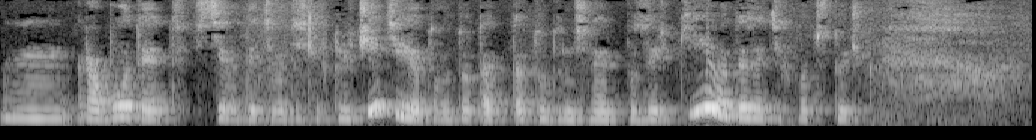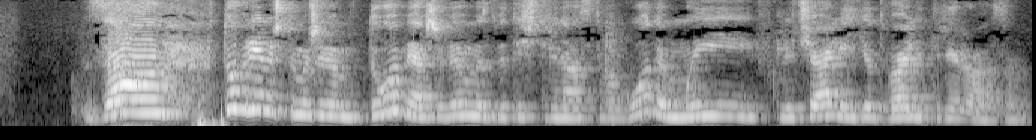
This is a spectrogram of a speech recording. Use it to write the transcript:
работает все вот эти вот, если включить ее, то вот тут от, оттуда начинают пузырьки вот из этих вот штучек. За то время, что мы живем в доме, а живем с 2013 года, мы включали ее два или три раза.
